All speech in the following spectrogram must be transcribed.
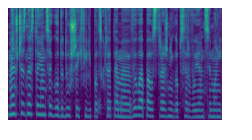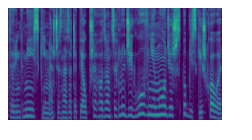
Mężczyznę stojącego od dłuższej chwili pod sklepem wyłapał strażnik obserwujący monitoring miejski. Mężczyzna zaczepiał przechodzących ludzi, głównie młodzież z pobliskiej szkoły.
